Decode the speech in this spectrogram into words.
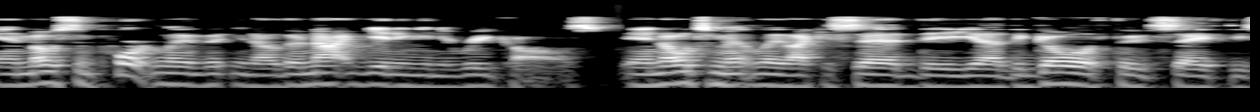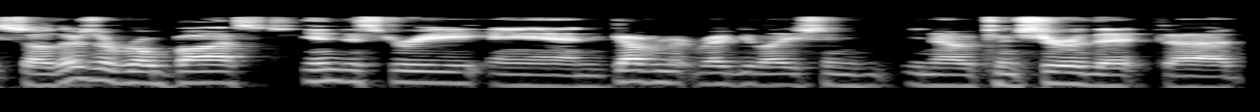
and most importantly that you know they're not getting any recalls and ultimately like you said the uh, the goal of food safety so there's a robust industry and government regulation you know to ensure that uh,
